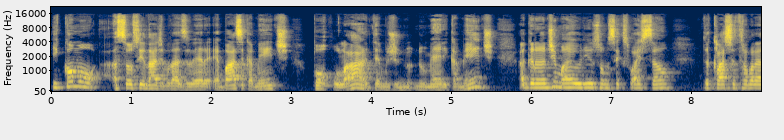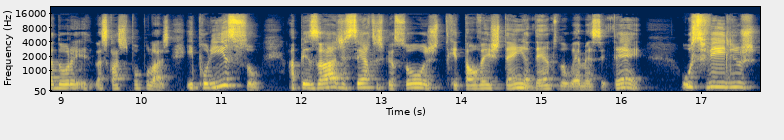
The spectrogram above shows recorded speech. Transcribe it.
E como a sociedade brasileira é basicamente popular, em termos de numericamente, a grande maioria dos homossexuais são da classe trabalhadora e das classes populares. E por isso, apesar de certas pessoas que talvez tenha dentro do MST, os filhos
